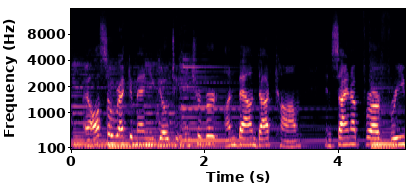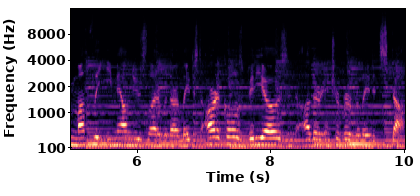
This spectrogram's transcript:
I also recommend you go to introvertunbound.com and sign up for our free monthly email newsletter with our latest articles, videos, and other introvert related stuff.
